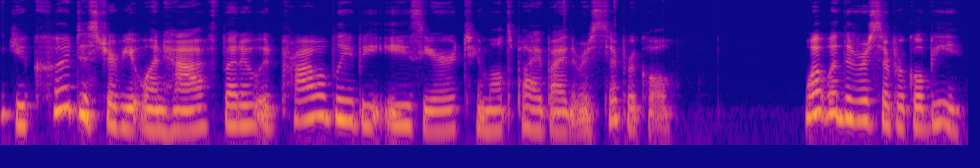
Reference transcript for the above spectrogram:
You could distribute one half, but it would probably be easier to multiply by the reciprocal. What would the reciprocal be?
